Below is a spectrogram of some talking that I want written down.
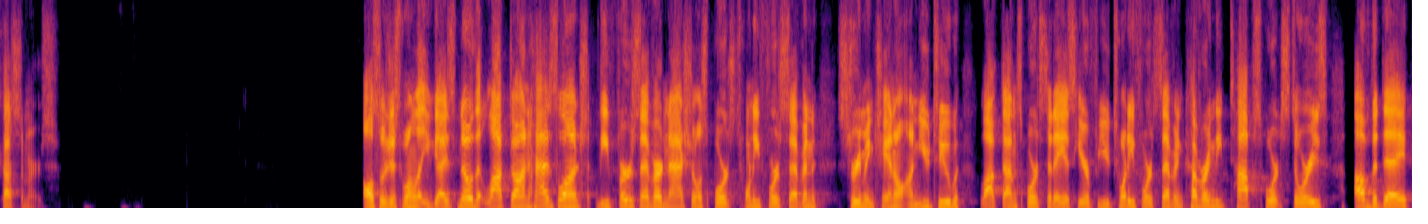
customers. Also, just want to let you guys know that Locked On has launched the first ever national sports 24 7 streaming channel on YouTube. Locked On Sports Today is here for you 24 7, covering the top sports stories of the day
